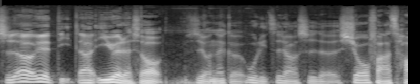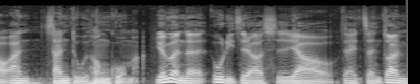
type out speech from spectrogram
十二月底到一月的时候，是有那个物理治疗师的修法草案三读通过嘛？原本的物理治疗师要在诊断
